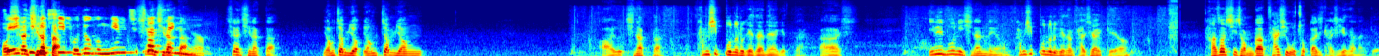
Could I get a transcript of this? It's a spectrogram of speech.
어 시간 지났다. JTBC 보도국님 시간 추천 지났다. 시간 지났다. 0.0 0.0 아, 이거 지났다. 30분으로 계산해야겠다. 아, 씨. 1분이 지났네요. 30분으로 계산 다시 할게요. 5시 정각 45초까지 다시 계산할게요.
